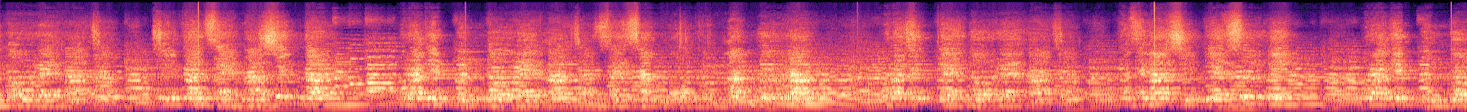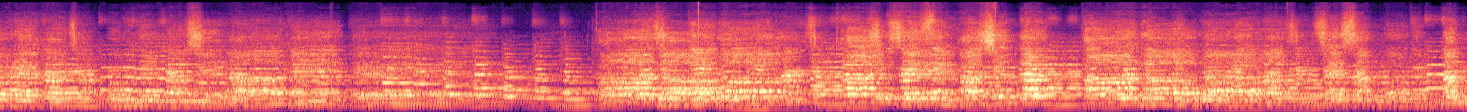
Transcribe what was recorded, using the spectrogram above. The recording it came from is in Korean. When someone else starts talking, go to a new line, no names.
노래하자. 주 탄생하신 날 오라 기쁜 노래하자. 세상 모든 만물아 오라 주께 노래하자. 탄생하신 예수님. 오라 기쁜 노래.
